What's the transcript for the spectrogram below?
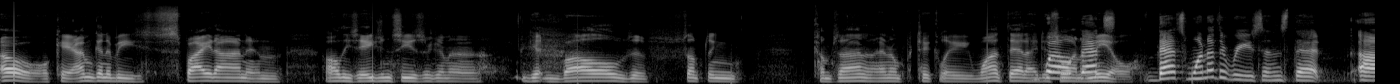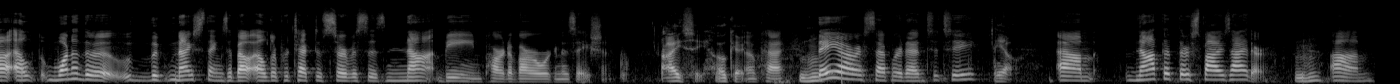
oh, okay, I'm going to be spied on, and all these agencies are going to get involved if something comes on, and I don't particularly want that. I just well, want a that's, meal. That's one of the reasons that, uh, el- one of the, the nice things about Elder Protective Services not being part of our organization, I see. Okay. okay? Mm-hmm. They are a separate entity. Yeah. Um, Not that they're spies either. Mm-hmm. Um,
